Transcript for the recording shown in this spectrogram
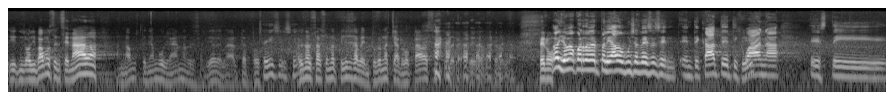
y los llevamos en Ensenada, andamos, teníamos ganas de salir adelante a todos. Sí, sí, sí. A veces nos hace unas pinches aventuras, unas charlotadas. de pero- No, yo me acuerdo haber peleado muchas veces en, en Tecate, Tijuana, este,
